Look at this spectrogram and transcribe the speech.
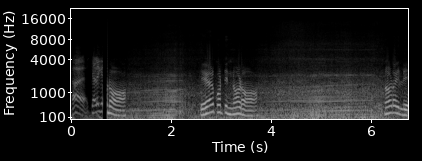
ಆ, ಕೆಳಗೆ ನೋಡು. ಹೇಳ್ಕೊಡ್ತೀನಿ ನೋಡು. ನೋಡು ಇಲ್ಲಿ.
